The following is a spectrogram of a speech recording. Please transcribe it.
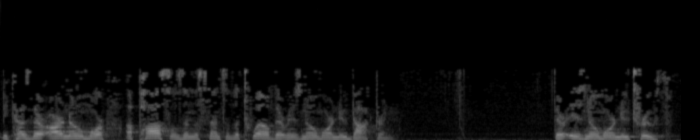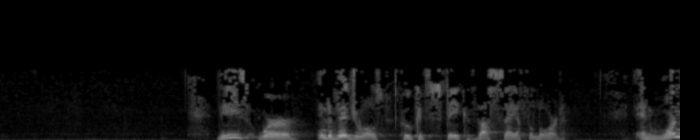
because there are no more apostles in the sense of the twelve, there is no more new doctrine. There is no more new truth. These were individuals who could speak, Thus saith the Lord. In one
